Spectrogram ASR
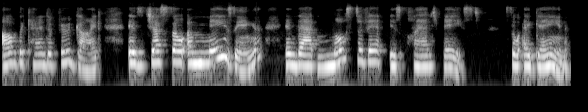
of the Canada Food Guide, is just so amazing in that most of it is plant based. So again,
